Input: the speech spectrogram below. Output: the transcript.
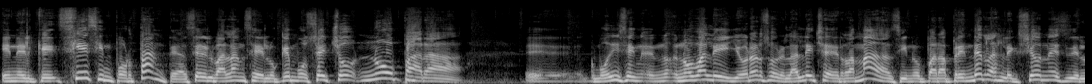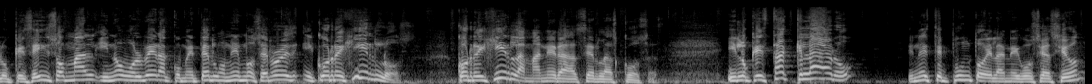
en el que sí es importante hacer el balance de lo que hemos hecho, no para, eh, como dicen, no, no, vale llorar sobre la leche derramada, sino para aprender las lecciones de lo que se hizo mal y no volver a cometer los mismos errores y corregirlos, corregir la manera de hacer las cosas. Y lo que está claro en este punto de la negociación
